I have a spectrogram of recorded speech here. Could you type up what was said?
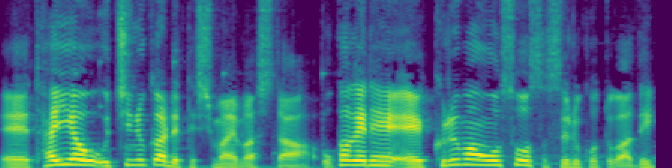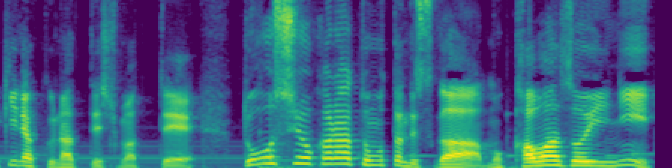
えタイヤを撃ち抜かれてしまいました。おかげで、え車を操作することができなくなってしまって、どうしようかなと思ったんですが、もう川沿いに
